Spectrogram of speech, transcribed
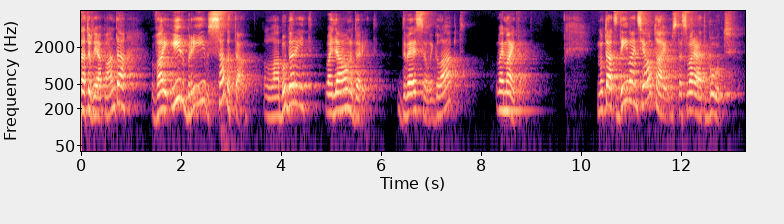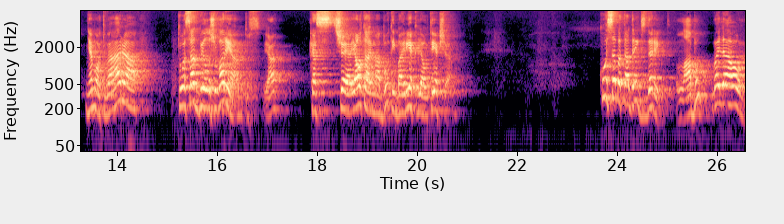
4. pantā, vai ir brīvs sabatā labu darīt vai ļaunu darīt, dvēseli glābt vai maitāt? Nu, tāds dīvains jautājums tas varētu būt, ņemot vērā tos atbildžu variantus, ja, kas šajā jautājumā būtībā ir iekļauti iekšā. Ko sabatā drīkst darīt? Labu vai ļaunu?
